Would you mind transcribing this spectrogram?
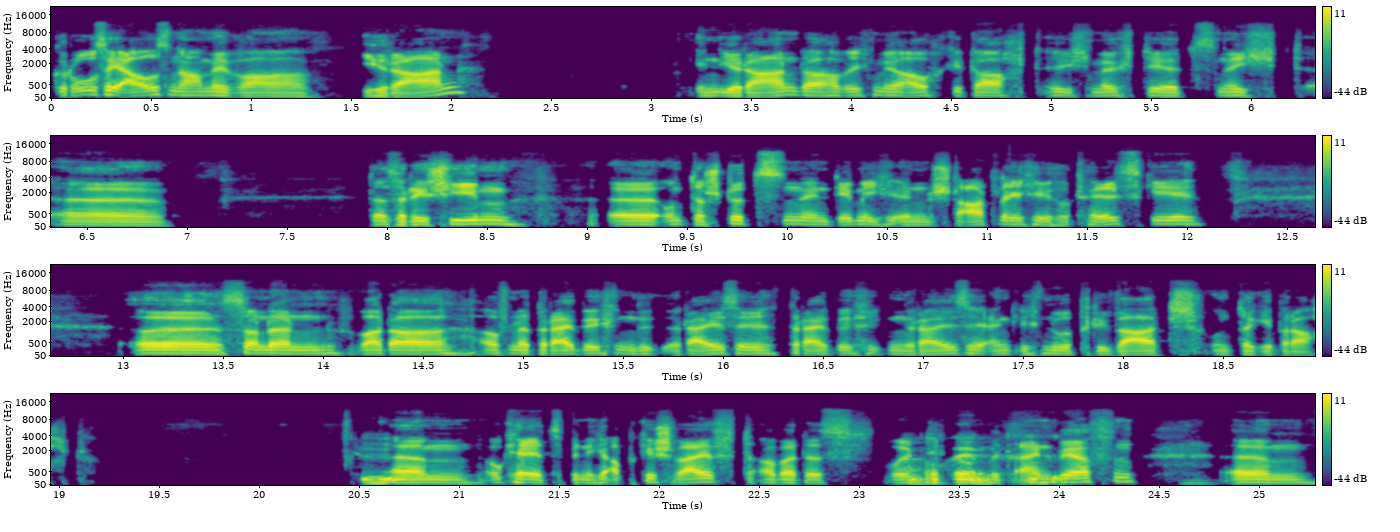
Große Ausnahme war Iran. In Iran, da habe ich mir auch gedacht, ich möchte jetzt nicht äh, das Regime äh, unterstützen, indem ich in staatliche Hotels gehe, äh, sondern war da auf einer dreiwöchigen Reise, dreiwöchigen Reise eigentlich nur privat untergebracht. Mhm. Ähm, okay, jetzt bin ich abgeschweift, aber das wollte ich mit einwerfen, ähm,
